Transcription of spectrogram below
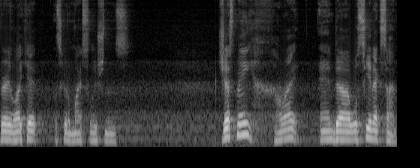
Very like it. Let's go to My Solutions. Just me. All right. And uh, we'll see you next time.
